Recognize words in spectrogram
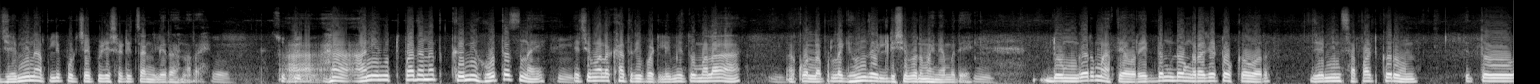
जमीन आपली पुढच्या पिढीसाठी चांगली राहणार आहे. हो. आणि उत्पादनात कमी होतच नाही. याची मला खात्री पटली मी तुम्हाला कोल्हापूरला घेऊन जाईल डिसेंबर महिन्यामध्ये. डोंगर माथ्यावर एकदम डोंगराच्या टोकावर जमीन सपाट करून तो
